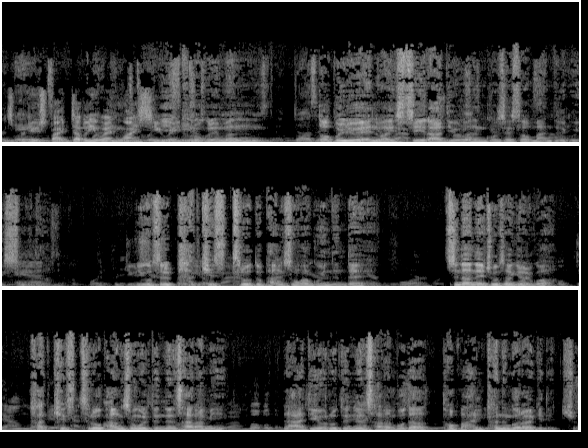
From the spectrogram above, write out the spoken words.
It's produced by WNYC 이 Radio. 프로그램은 WNYC 라디오라는 곳에서 만들고 있습니다. 이곳을 팟캐스트로도 방송하고 있는데 지난해 조사 결과 팟캐스트로 방송을 듣는 사람이 라디오로 듣는 사람보다 더 많다는 걸 알게 됐죠.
